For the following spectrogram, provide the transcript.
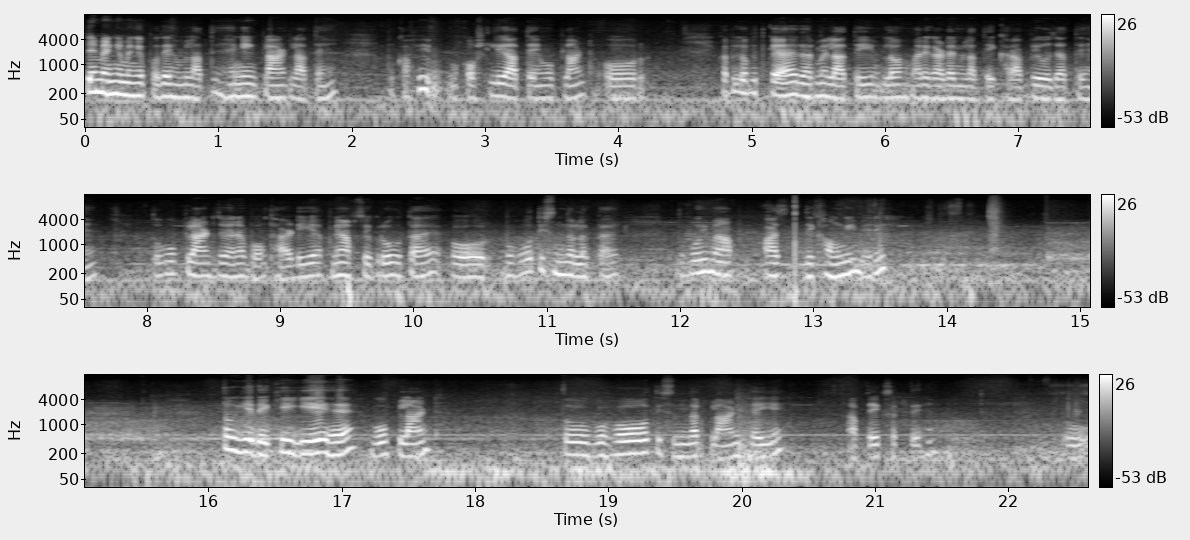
इतने महँगे महँगे पौधे हम लाते हैं हैंगिंग प्लांट लाते हैं तो काफ़ी कॉस्टली आते हैं वो प्लांट और कभी कभी क्या है, घर में लाते ही मतलब हमारे गार्डन में लाते ही ख़राब भी हो जाते हैं। तो वो प्लांट जो है ना, बहुत हार्डी है, अपने आप से ग्रो होता है और बहुत ही सुंदर लगता है। तो वही मैं आप आज दिखाऊँगी मेरे। तो ये देखिए, ये है वो प्लांट तो बहुत ही सुंदर प्लांट है ये, आप देख सकते हैं। तो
